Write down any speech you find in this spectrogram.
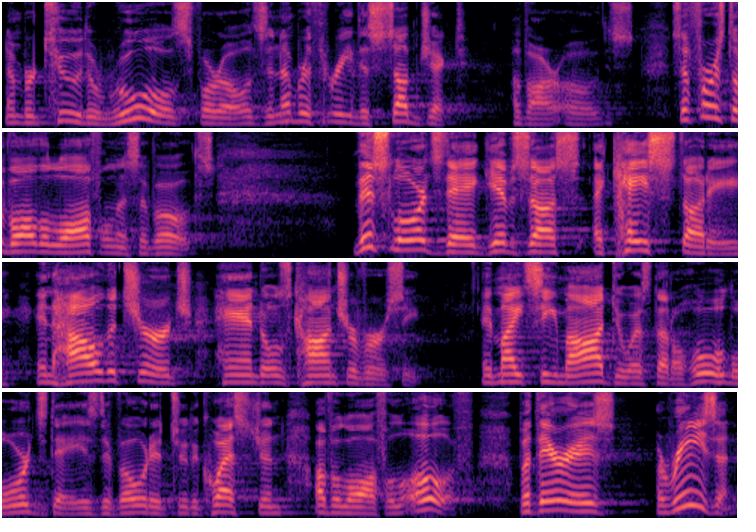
Number two, the rules for oaths. And number three, the subject of our oaths. So, first of all, the lawfulness of oaths. This Lord's Day gives us a case study in how the church handles controversy. It might seem odd to us that a whole Lord's Day is devoted to the question of a lawful oath, but there is a reason.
